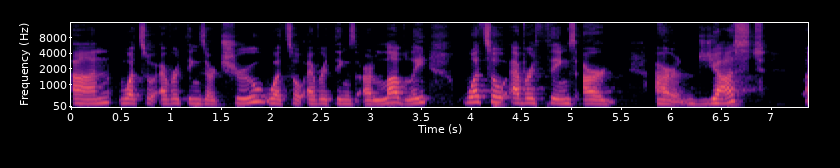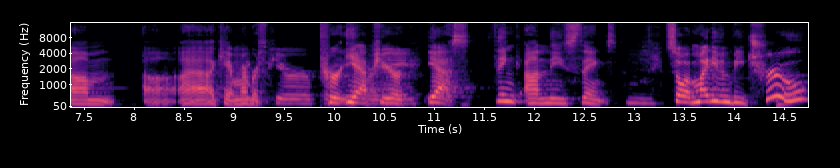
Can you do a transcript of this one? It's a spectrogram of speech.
on whatsoever things are true, whatsoever things are lovely, whatsoever things are are just. Um, uh, I can't remember. Like pure. Pure, yeah, pure. Yes, think on these things. Mm. So it might even be true,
